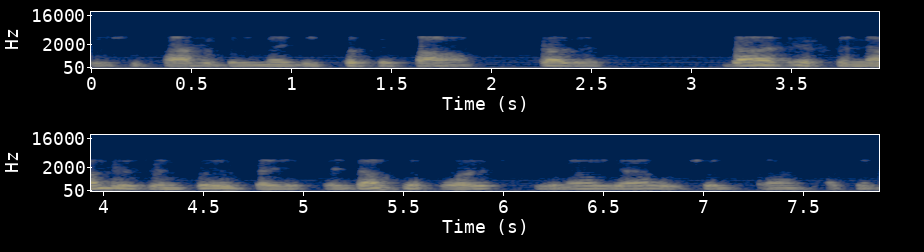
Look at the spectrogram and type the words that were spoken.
we should probably maybe put this off further. But if the numbers improve, they they don't get worse, you know, yeah, we should um, I think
